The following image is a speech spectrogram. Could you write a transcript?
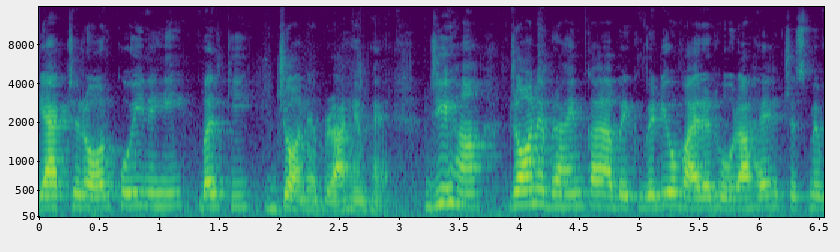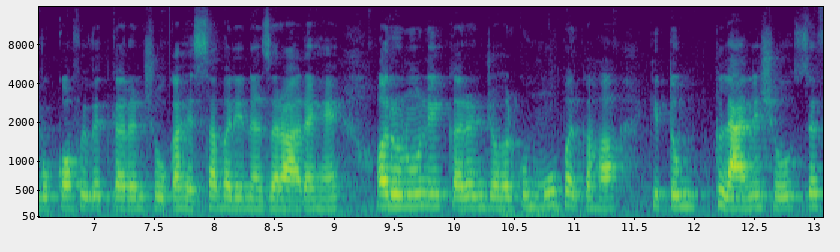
ये एक्टर और कोई नहीं, बल्कि जॉन इब्राहिम है। जी हाँ जॉन इब्राहिम का अब एक वीडियो वायरल हो रहा है, जिसमें वो कॉफ़ी विद करण शो का हिस्सा बने नज़र आ रहे हैं और उन्होंने करण जौहर को मुँह पर कहा कि तुम क्लैनिश हो, सिर्फ़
